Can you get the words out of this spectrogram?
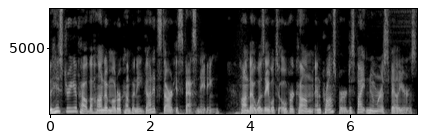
The history of how the Honda Motor Company got its start is fascinating. Honda was able to overcome and prosper despite numerous failures.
